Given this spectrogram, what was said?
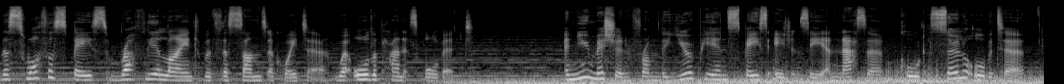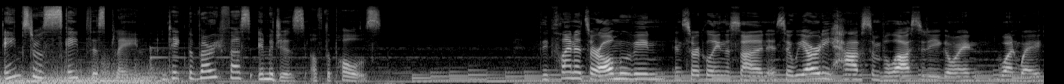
the swath of space roughly aligned with the Sun's equator, where all the planets orbit. A new mission from the European Space Agency and NASA called Solar Orbiter aims to escape this plane and take the very first images of the poles. The planets are all moving and circling the sun, and so we already have some velocity going one way.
